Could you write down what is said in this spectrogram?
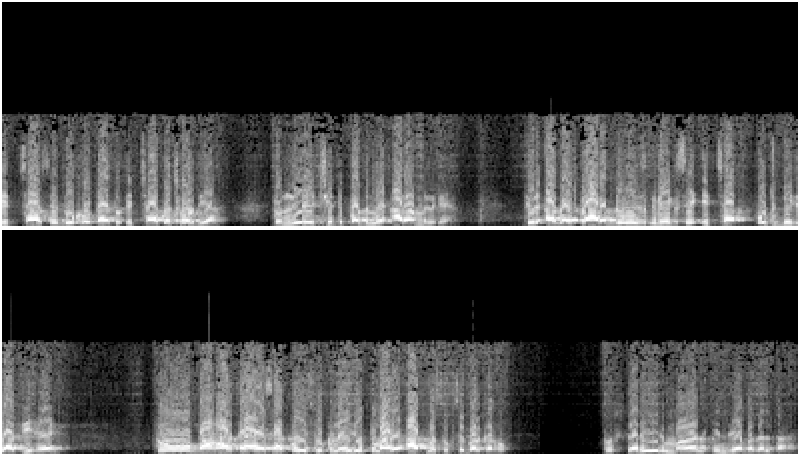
इच्छा से दुख होता है तो इच्छा को छोड़ दिया तो निरीक्षित पद में आराम मिल गया। फिर अगर प्रारब्ध वेग से इच्छा उठ भी जाती है तो बाहर का ऐसा कोई सुख नहीं जो तुम्हारे आत्म सुख से बढ़कर हो। तो शरीर, मान, इंद्रिया बदलता है।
